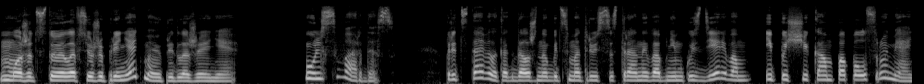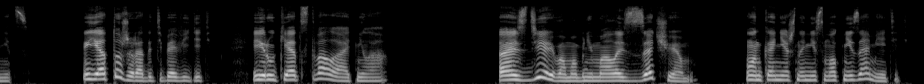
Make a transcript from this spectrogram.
«Может, стоило все же принять мое предложение?» Ульс Вардас. Представила, как должно быть смотрюсь со стороны в обнимку с деревом, и по щекам пополз румянец. «Я тоже рада тебя видеть». И руки от ствола отняла. «А с деревом обнималась зачем?» Он, конечно, не смог не заметить.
